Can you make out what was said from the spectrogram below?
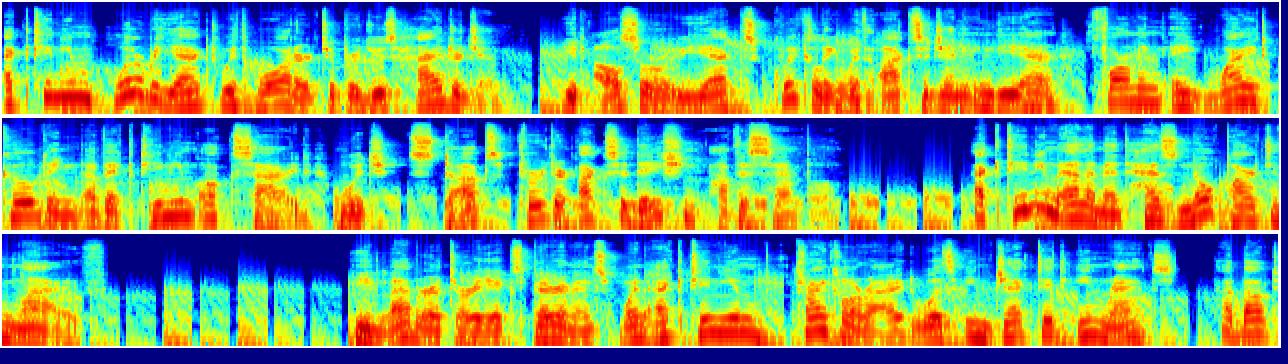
actinium will react with water to produce hydrogen, it also reacts quickly with oxygen in the air, forming a white coating of actinium oxide, which stops further oxidation of the sample. Actinium element has no part in life. In laboratory experiments, when actinium trichloride was injected in rats, about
